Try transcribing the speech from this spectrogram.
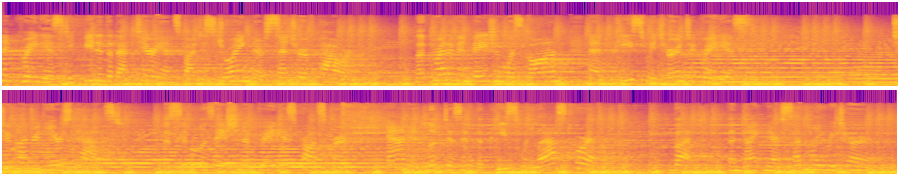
planet Gradius defeated the Bacterians by destroying their center of power. The threat of invasion was gone, and peace returned to Gradius. 200 years passed. The civilization of Gradius prospered, and it looked as if the peace would last forever. But the nightmare suddenly returned.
